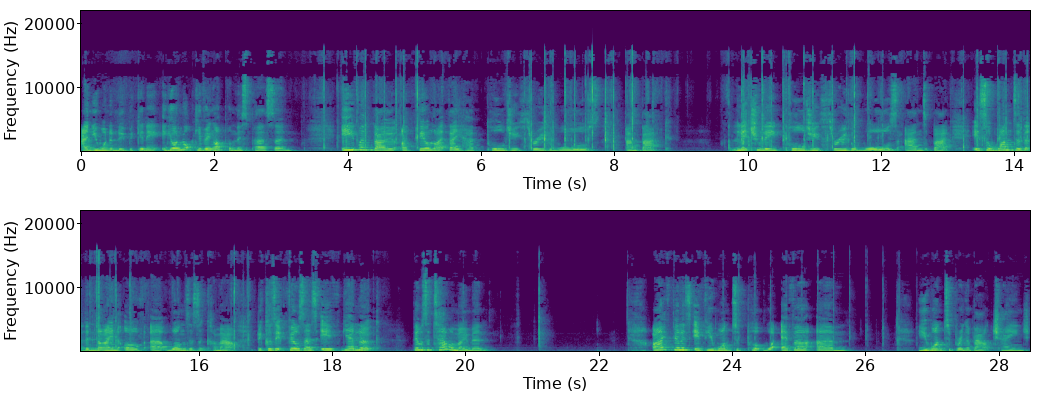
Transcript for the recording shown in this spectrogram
and you want a new beginning. You're not giving up on this person. Even though I feel like they have pulled you through the walls and back. literally pulled you through the walls and back. It's a wonder that the nine of uh, wands hasn't come out because it feels as if, yeah, look, there was a tower moment. I feel as if you want to put whatever um, you want to bring about change.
